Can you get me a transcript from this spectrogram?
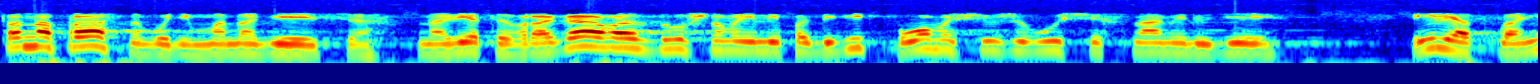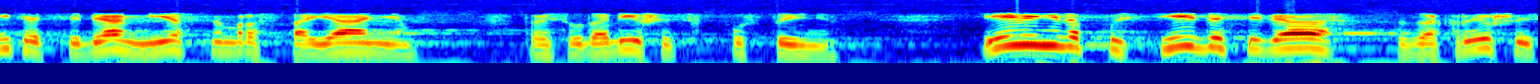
то напрасно будем мы надеяться на веты врага воздушного или победить помощью живущих с нами людей, или отклонить от себя местным расстоянием, то есть удалившись в пустыню, или не допустить до себя, закрывшись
